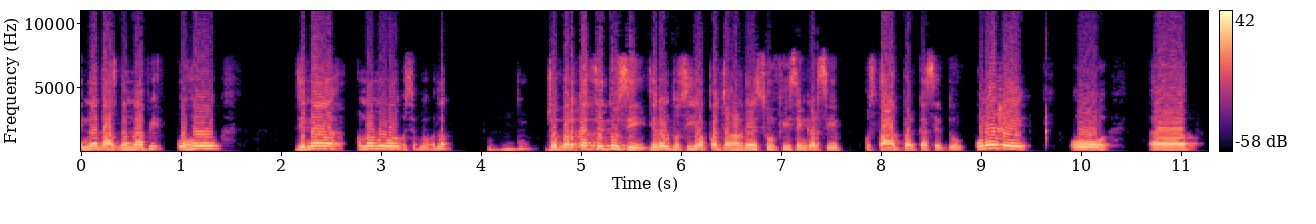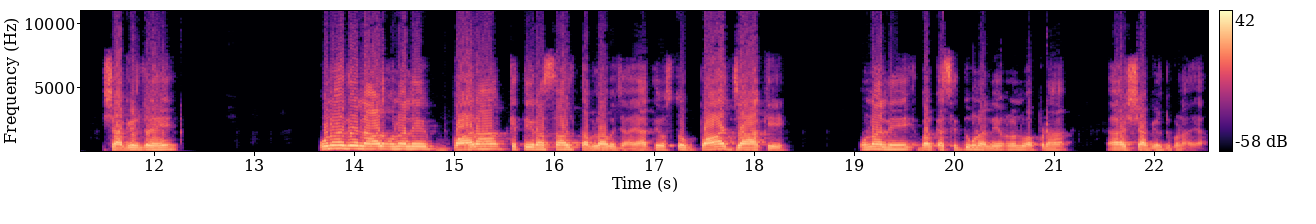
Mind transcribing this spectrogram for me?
ਇਹਨਾਂ ਦੱਸ ਦਿੰਦਾ ਵੀ ਉਹ ਜਿਨ੍ਹਾਂ, ਉਹਨਾਂ ਨੂੰ ਮਤਲਬ ਜੋ ਬਰਕਤ ਸਿੱਧੂ ਸੀ, ਜਿਨ੍ਹਾਂ ਨੂੰ ਤੁਸੀਂ ਆਪਾਂ ਜਾਣਦੇ ਹਾਂ, ਸੂਫੀ ਸਿੰਗਰ ਸੀ, ਉਸਤਾਦ ਬਰਕਤ ਸਿੱਧੂ, ਉਹਨਾਂ ਦੇ ਉਹ ਸ਼ਾਗਿਰਦ ਰਹੇ। ਉਹਨਾਂ ਦੇ ਨਾਲ ਉਹਨਾਂ ਨੇ 12 ਕਿ 13 ਸਾਲ ਤਬਲਾ ਵਜਾਇਆ ਤੇ ਉਸ ਤੋਂ ਬਾਅਦ ਜਾ ਕੇ ਉਹਨਾਂ ਨੇ ਬਰਕਤ ਸਿੱਧੂ ਉਹਨਾਂ ਨੇ ਉਹਨਾਂ ਨੂੰ ਆਪਣਾ ਅਹ, ਸ਼ਾਗਿਰਦ ਬਣਾਇਆ।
